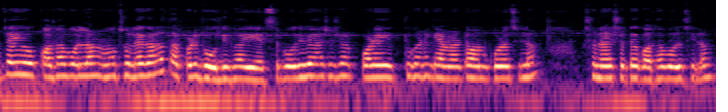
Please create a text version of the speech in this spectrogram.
যাই হোক, কথা বললাম, ও চলে গেল। তারপরে বৌদি ভাই এসে বৌদি ভাই আসার পরে একটুখানি ক্যামেরাটা অন করেছিলাম। সোনার সাথে কথা বলছিলাম।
